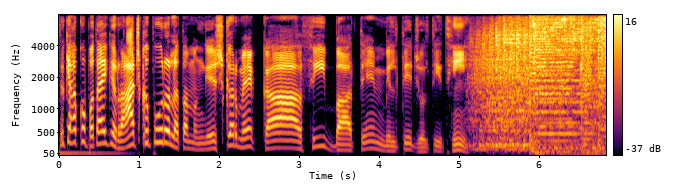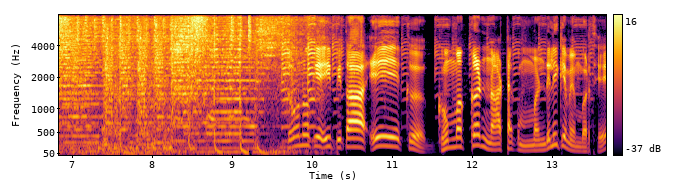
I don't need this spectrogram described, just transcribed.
तो क्या आपको पता है कि राज कपूर और लता मंगेशकर में काफ़ी बातें मिलती जुलती थीं? दोनों के ही पिता एक घुमक्कड़ नाटक मंडली के मेंबर थे।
